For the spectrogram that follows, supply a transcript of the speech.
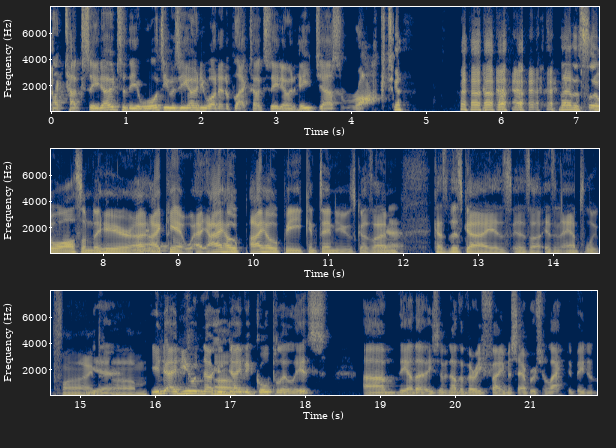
black tuxedo to the awards. He was the only one in a black tuxedo, and he just rocked." that is so awesome to hear. I, I can't. I, I hope. I hope he continues because I'm Yeah. because this guy is is a is an absolute find. Yeah. Um, You know, and you would know who Um, David Gulpilil is. Um, the other, he's another very famous Aboriginal actor, been in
